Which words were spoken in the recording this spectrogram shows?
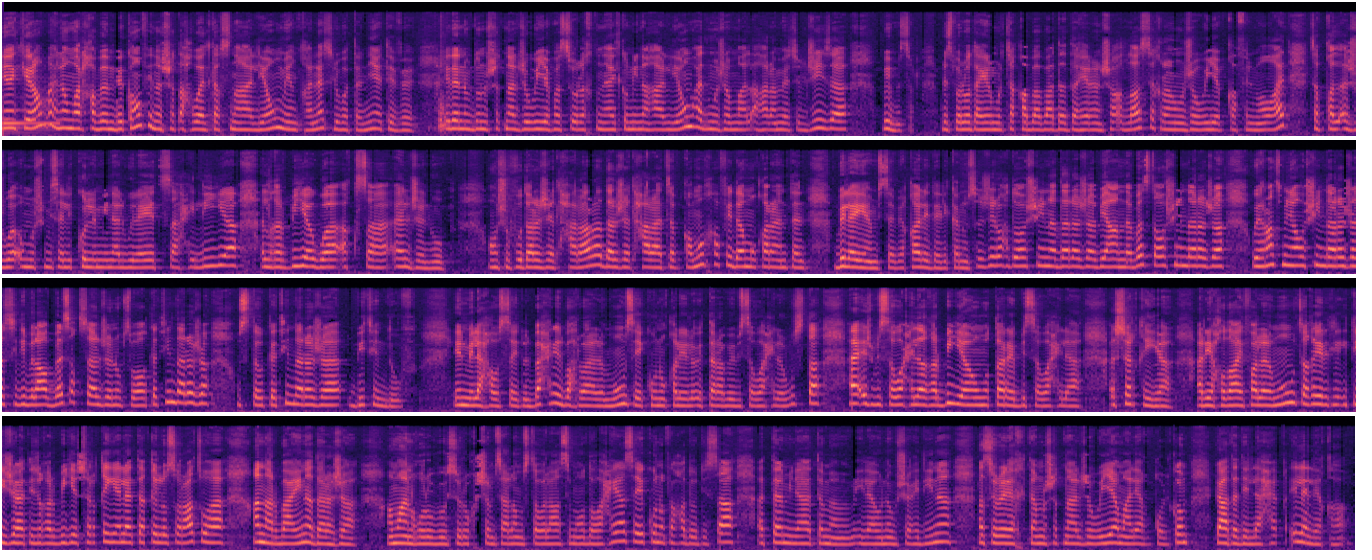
الكرام أهلا ومرحبا بكم في نشرة أحوال تصنع اليوم من قناة الوطنية تيفي اذا نبدو نشرتنا بصورة اختنا لكم لنهار اليوم. هدم جمال أهرامات الجيزة بمصر. بالنسبة للوضعية المرتقبة بعد الظهيرة إن شاء الله استقرار جوي يبقى في الموعد تبقى الأجواء مشمسة لكل من الولايات الساحلية الغربية وأقصى الجنوب. ونشوف درجة الحرارة. درجة الحرارة تبقى منخفضة مقارنة بالأيام السابقة. لذلك نسجل 21 درجة بعنا 26 درجة وهران 28 درجة سيدي بلعباس أقصى الجنوب 37 درجة و36 درجة بتندوف للملاحة والصيد البحري البحر على العموم سيكون قليل الاضطراب بالسواحل الوسطى هائج بالسواحل الغربية ومضطرب بالسواحل الشرقية. الرياح ضعيفة على العموم متغيرة الاتجاهات الغربية شرقية لا تقل سرعتها عن 40 درجة. أما عن غروب وشروق الشمس على مستوى العاصمة وضواحيها سيكون في حدود الساعة الثامنة تماما. إلى هنا مشاهدينا نصل إلى ختام نشرتنا الجوية. ما نقول لكم في عدد لاحق إلى اللقاء.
